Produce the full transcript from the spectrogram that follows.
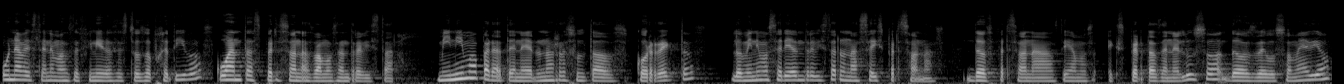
Una vez tenemos definidos estos objetivos, ¿cuántas personas vamos a entrevistar? Mínimo para tener unos resultados correctos, lo mínimo sería entrevistar unas seis personas. Dos personas, digamos, expertas en el uso, dos de uso medio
